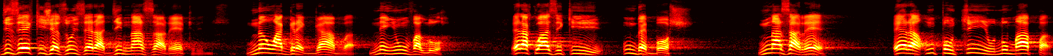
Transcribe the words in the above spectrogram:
Dizer que Jesus era de Nazaré, queridos, não agregava nenhum valor. Era quase que um deboche. Nazaré era um pontinho no mapa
